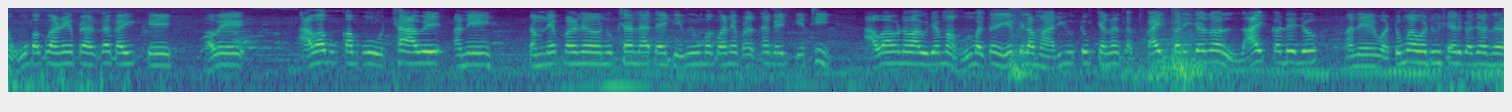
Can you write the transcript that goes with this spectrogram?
હું ભગવાનને પ્રાર્થના કરીશ કે હવે આવા ભૂકંપો ઓછા આવે અને તમને પણ નુકસાન ના થાય ટીવી હું પ્રયત્ન કરીશ. તેથી આવા નવા વિડીયોમાં હું મળતો એ પહેલાં મારી યુટ્યુબ ચેનલ સબસ્ક્રાઈબ કરી દેજો લાઈક કરી દેજો અને વધુમાં વધુ શેર કરજો અને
